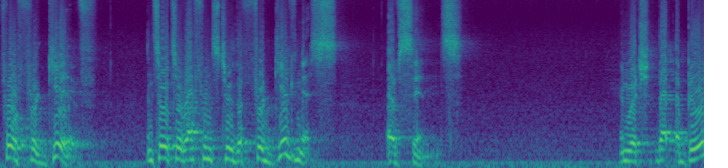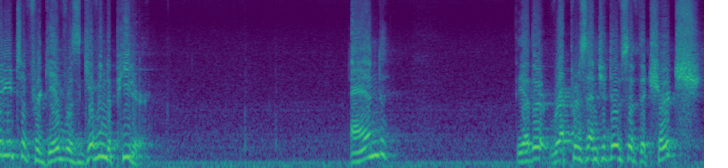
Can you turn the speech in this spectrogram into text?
for forgive. And so it's a reference to the forgiveness of sins, in which that ability to forgive was given to Peter. And the other representatives of the church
